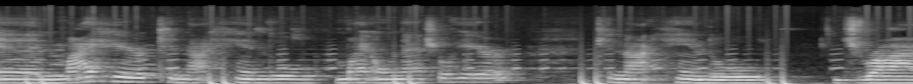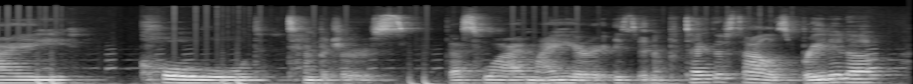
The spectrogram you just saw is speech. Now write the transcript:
and my hair cannot handle my own natural hair cannot handle dry cold temperatures. That's why my hair is in a protective style. It's braided up.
